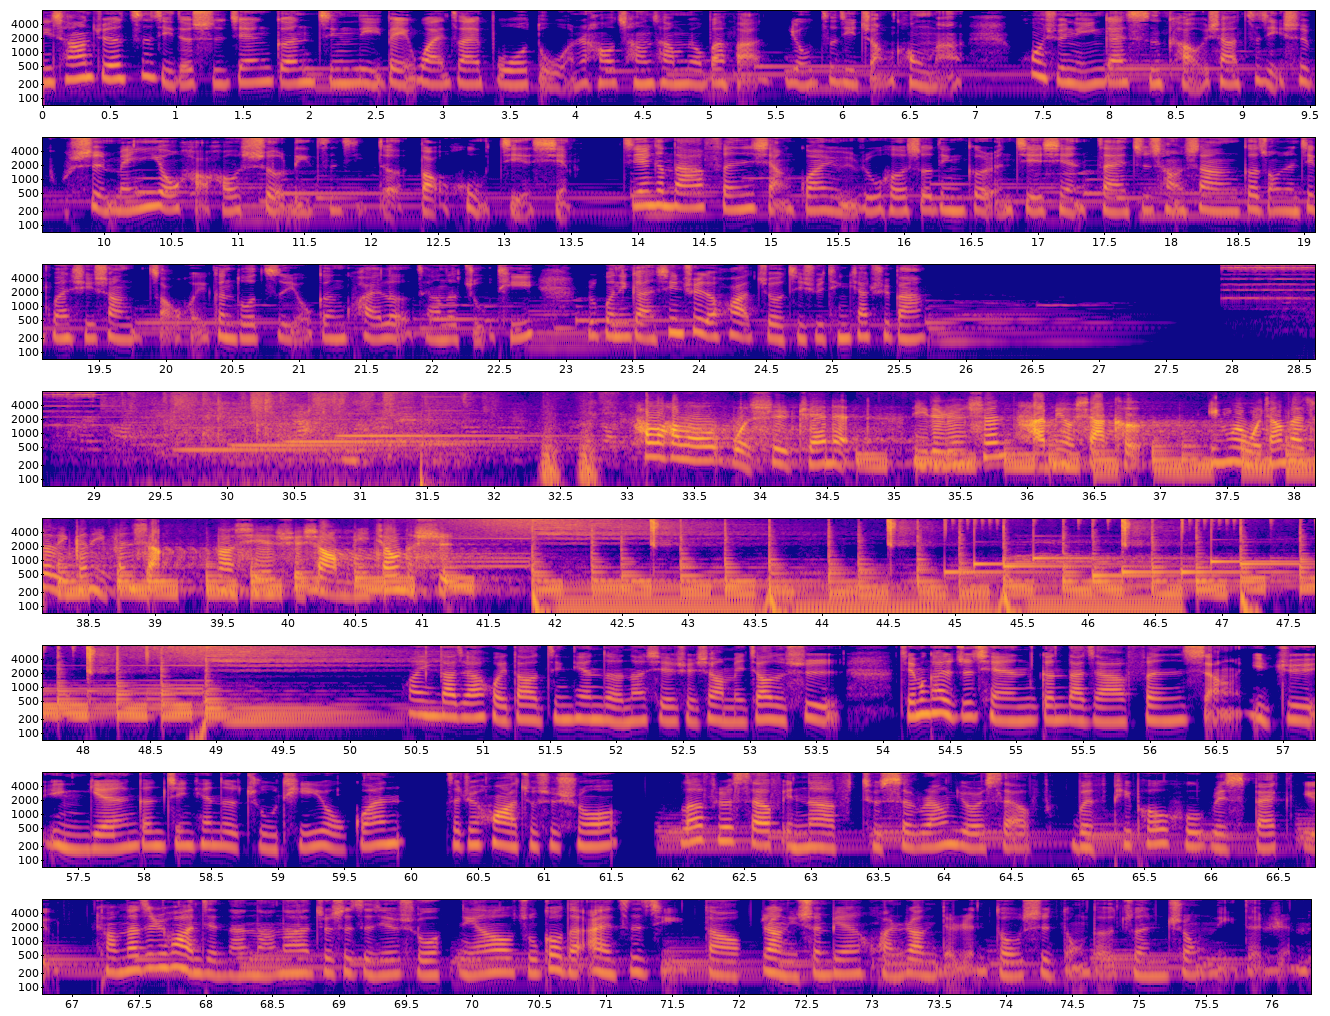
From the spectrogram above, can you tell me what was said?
你常常觉得自己的时间跟精力被外在剥夺，然后常常没有办法由自己掌控吗？或许你应该思考一下，自己是不是没有好好设立自己的保护界限。今天跟大家分享关于如何设定个人界限，在职场上各种人际关系上找回更多自由跟快乐这样的主题。如果你感兴趣的话，就继续听下去吧。Hello Hello，我是 Janet。你的人生还没有下课，因为我将在这里跟你分享那些学校没教的事。欢迎大家回到今天的那些学校没教的事。节目开始之前，跟大家分享一句引言，跟今天的主题有关。这句话就是说：“Love yourself enough to surround yourself with people who respect you。”好，那这句话很简单呐，那就是直接说，你要足够的爱自己，到让你身边环绕你的人都是懂得尊重你的人。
